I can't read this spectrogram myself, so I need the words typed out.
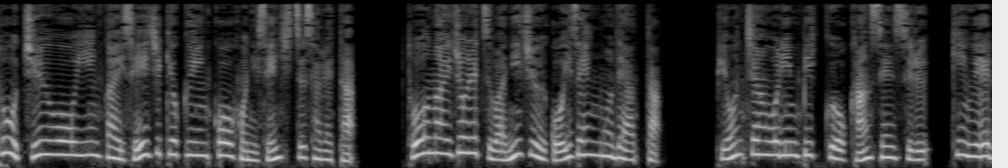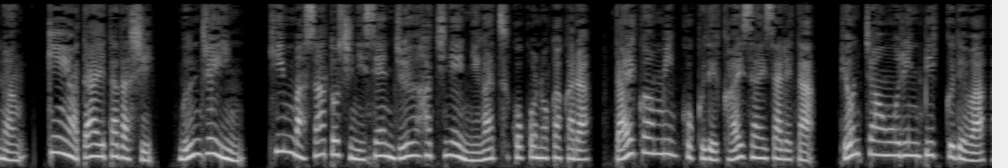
党中央委員会政治局員候補に選出された。党内序列は25位前後であった。ピョンチャンオリンピックを観戦する、金英南、金与えただし、ムンジェイン、金正俊2018年2月9日から大韓民国で開催された平昌オリンピックでは、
